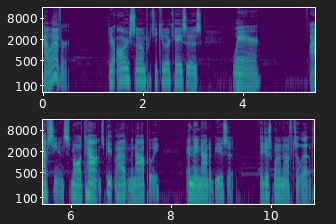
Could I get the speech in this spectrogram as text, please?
However, there are some particular cases where I've seen in small towns people have a monopoly and they not abuse it. They just want enough to live.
